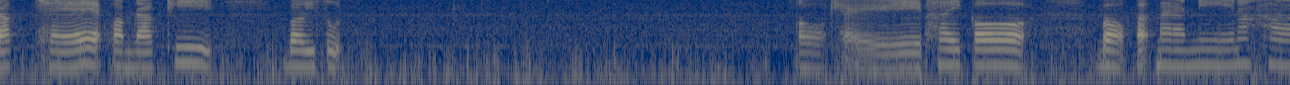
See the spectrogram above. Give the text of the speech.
รักแท้ ความรักที่บริสุทธิ์ โอเค ไพ่ก็บอกประมาณนี้นะคะ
